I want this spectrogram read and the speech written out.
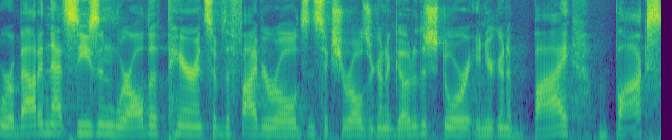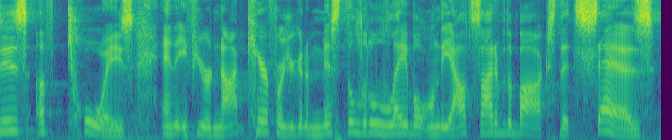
We're about in that season where all the parents of the five year olds and six year olds are going to go to the store and you're going to buy boxes of toys. And if you're not careful, you're going to miss the little label on the outside of the box that says,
